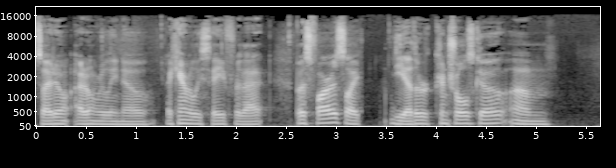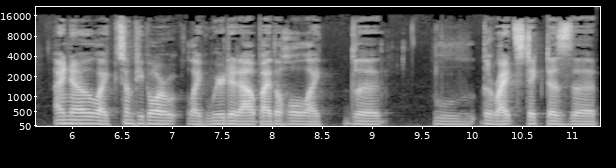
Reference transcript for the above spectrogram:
So I don't, I don't really know. I can't really say for that. But as far as like the other controls go, um, I know like some people are like weirded out by the whole like the the right stick does the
